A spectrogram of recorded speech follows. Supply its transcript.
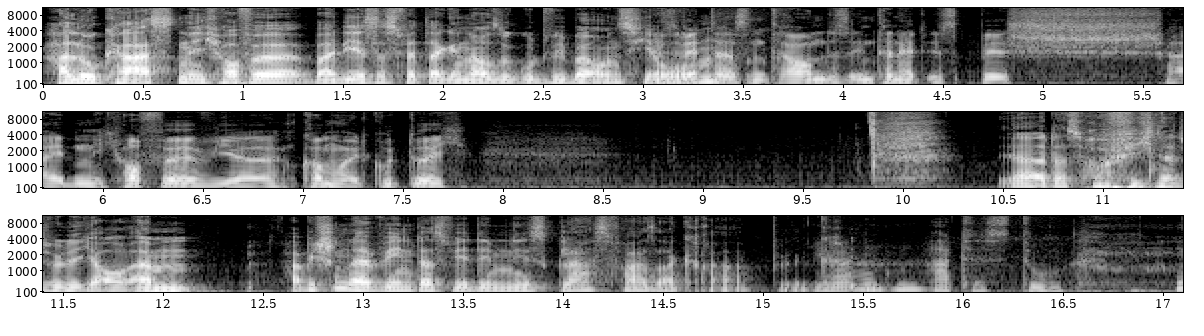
hallo Carsten, ich hoffe, bei dir ist das Wetter genauso gut wie bei uns hier das oben. Das Wetter ist ein Traum, das Internet ist bescheiden. Ich hoffe, wir kommen heute gut durch. Ja, das hoffe ich natürlich auch. Ähm, Habe ich schon erwähnt, dass wir demnächst Glasfaserkabel kriegen? Ja, hattest du.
